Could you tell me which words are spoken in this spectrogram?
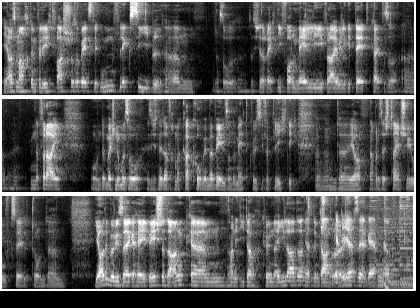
Ja, es macht dann vielleicht fast schon so ein bisschen unflexibel. Ähm also das ist eine recht formelle, freiwillige Tätigkeit also, äh, in einem Verein. Und äh, man ist nur so, es ist nicht einfach, man kann kommen, wenn man will, sondern man hat eine gewisse Verpflichtung. Mhm. Und äh, ja, aber es ist eigentlich schön aufgezählt. Und ähm, ja, dann würde ich sagen, hey, besten Dank, ähm, habe ich dich da können einladen ja, zu dem danke Gespräch. Danke dir, sehr gerne. Ja.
